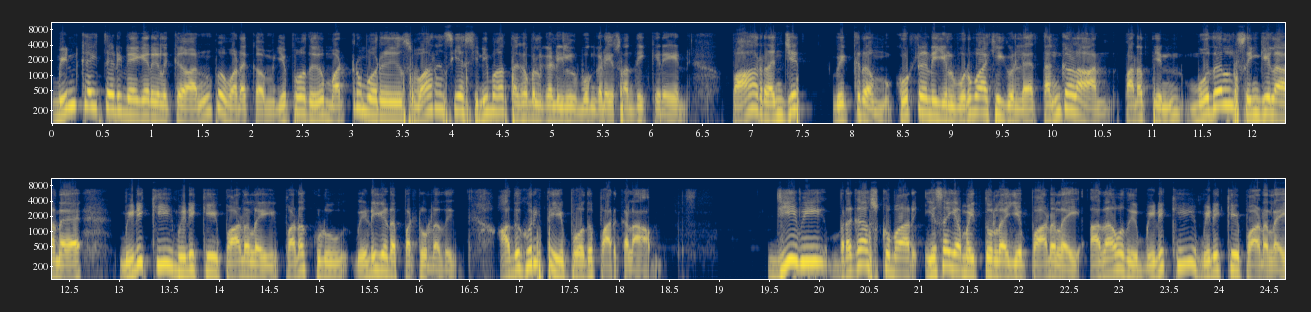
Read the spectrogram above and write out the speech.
மின் கைத்தடி நேயர்களுக்கு அன்பு வணக்கம். இப்போது மற்றும் ஒரு சுவாரஸ்ய சினிமா தகவல்களில் உங்களை சந்திக்கிறேன். பா. ரஞ்சித் விக்ரம் கூட்டணியில் உருவாகியுள்ள தங்களான் படத்தின் முதல் சிங்கிளான மினிக்கி மினிக்கி பாடலை படக்குழு வெளியிடப்பட்டுள்ளது. அது குறித்து இப்போது பார்க்கலாம். ஜி. வி. பிரகாஷ்குமார் இசையமைத்துள்ள இப்பாடலை அதாவது மினிக்கி மினிக்கி பாடலை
